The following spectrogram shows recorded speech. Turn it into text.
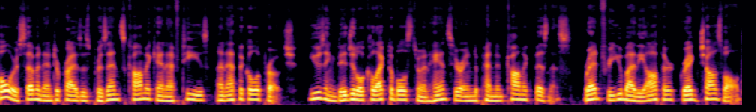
Polar 7 Enterprises presents Comic NFTs An Ethical Approach, using digital collectibles to enhance your independent comic business. Read for you by the author Greg Choswald.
